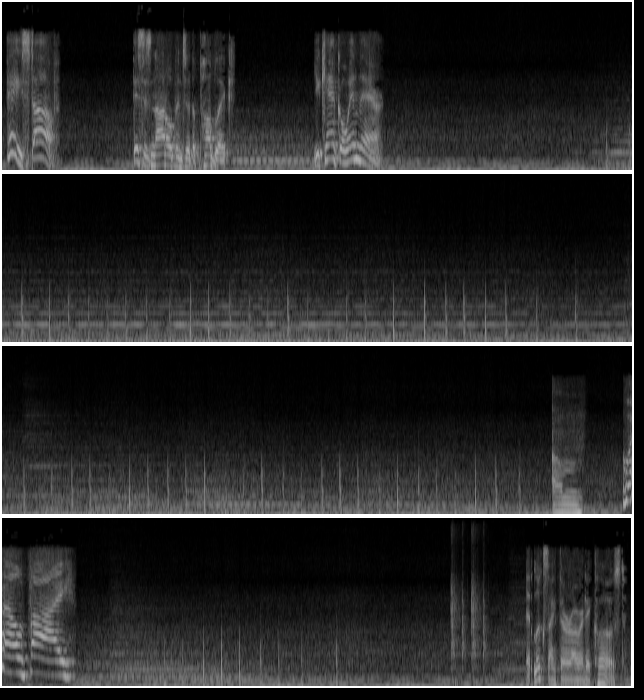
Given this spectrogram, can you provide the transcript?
Hey, stop! This is not open to the public. You can't go in there. Um, Well, bye. it looks like they're already closed.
